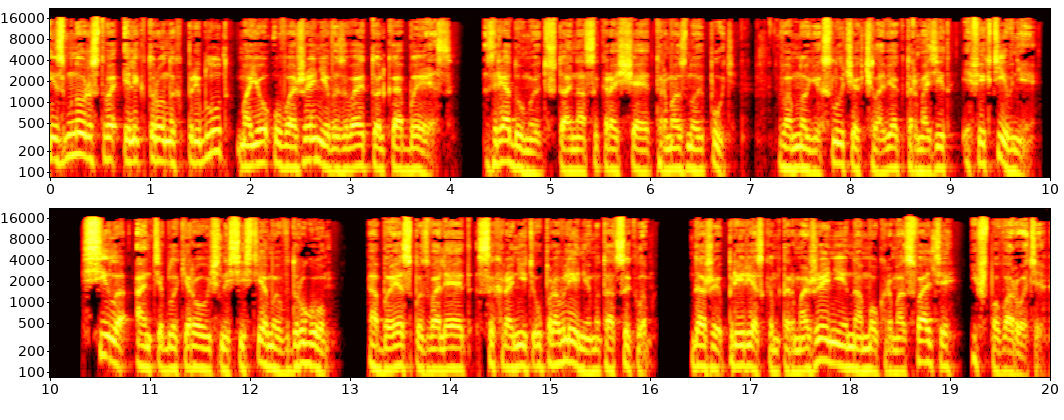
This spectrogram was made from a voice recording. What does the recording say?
Из множества электронных приблуд мое уважение вызывает только АБС. Зря думают, что она сокращает тормозной путь. Во многих случаях человек тормозит эффективнее. Сила антиблокировочной системы в другом. АБС позволяет сохранить управление мотоциклом, даже при резком торможении на мокром асфальте и в повороте.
